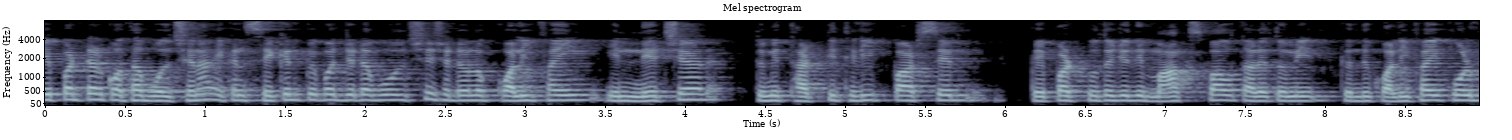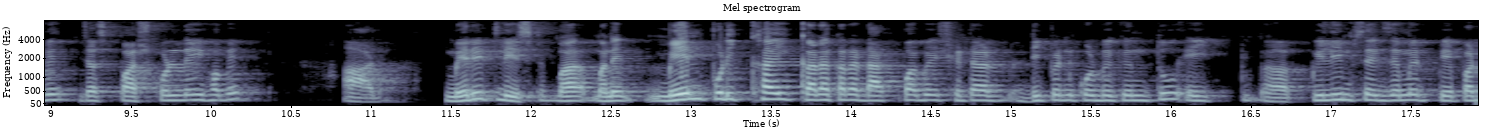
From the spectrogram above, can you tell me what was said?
পেপারটার কথা বলছে না। এখানে সেকেন্ড পেপার যেটা বলছে, সেটা হলো কোয়ালিফাইং ইন নেচার তুমি থার্টি থ্রি পার্সেন্ট পেপার টুতে যদি মার্কস পাও, তাহলে তুমি কিন্তু কোয়ালিফাই করবে। জাস্ট পাস করলেই হবে। আর মেরিট লিস্ট বা মানে মেন পরীক্ষায় কারা কারা ডাক পাবে, সেটা ডিপেন্ড করবে কিন্তু এই প্রিলিমস এক্সামের পেপার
